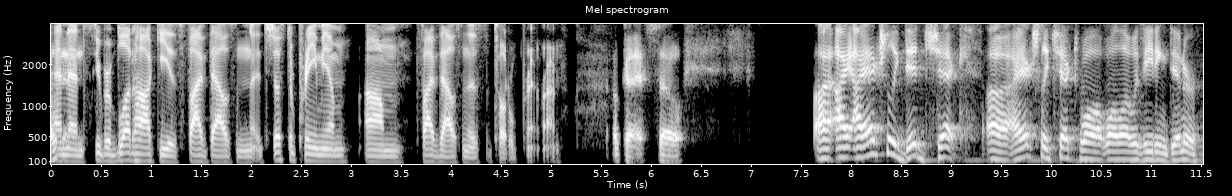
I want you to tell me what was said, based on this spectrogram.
Okay. And then Super Blood Hockey is five thousand. It's just a premium. Um, five thousand is the total print run. Okay, so I, I I actually did check. Uh, I actually checked while while I was eating dinner,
